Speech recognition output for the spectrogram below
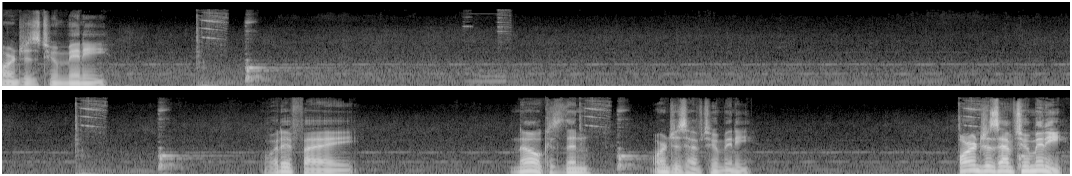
Oranges too many. What if I No, because then oranges have too many. Oranges have too many.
